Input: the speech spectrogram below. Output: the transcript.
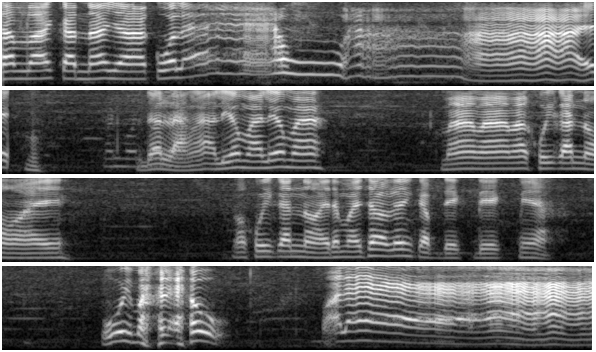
ทำร้ายกันนะ อย่ากลัวแล้วอ้ายมันมนด้านหลังอะเลี้ยวมาเลี้ยวมา มามามาคุยกันหน่อย มาคุยกันหน่อยทำไมชอบเล่นกับเด็กๆเนี่ย อุ้ยมาแล้ว มาแล้ว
